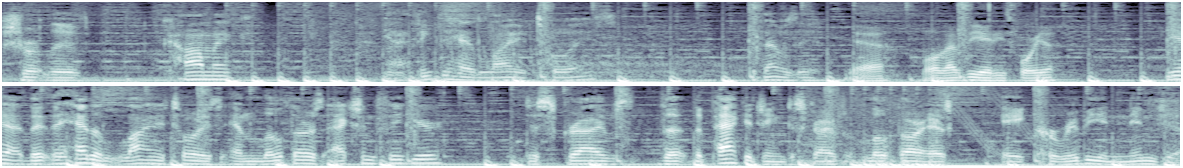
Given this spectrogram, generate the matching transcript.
short-lived comic, I think they had a line of toys, that was it. Yeah, well, that's the '80s for you. Yeah, they, they had a line of toys, and Lothar's action figure describes the the packaging describes Lothar as a Caribbean ninja.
